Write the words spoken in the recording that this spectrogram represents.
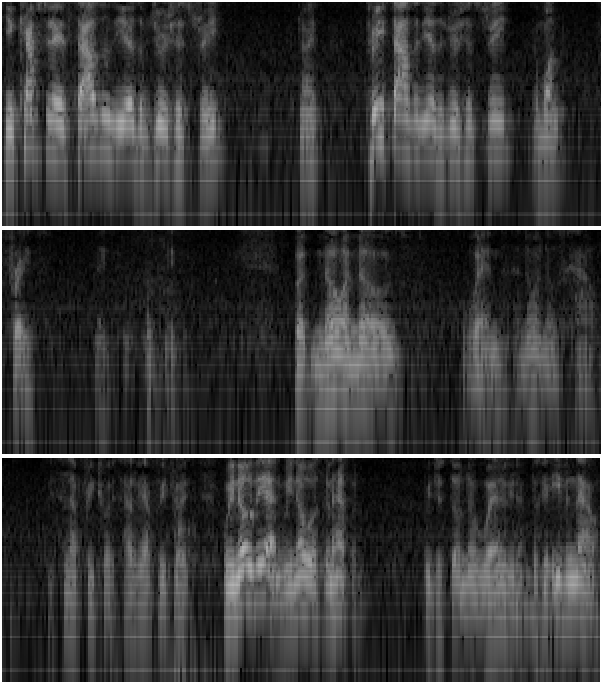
He encapsulated thousands of years of Jewish history, right? Three thousand years of Jewish history in one phrase. Amazing. Amazing. But no one knows when, and no one knows how. We still have free choice. How do we have free choice? We know the end. We know what's going to happen. We just don't know when. We don't. Look at even now.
